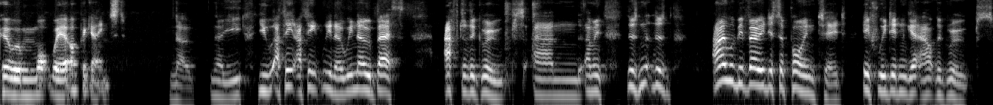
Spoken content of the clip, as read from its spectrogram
who and what we're up against. No, no, you, you. I think, I think you know, we know best after the groups, and I mean, there's, there's. I would be very disappointed if we didn't get out the groups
